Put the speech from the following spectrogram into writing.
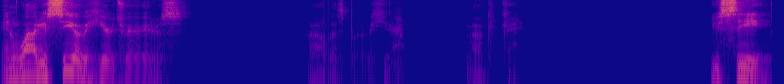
And what do you see over here, traders, well, let's put over here. Okay. You see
